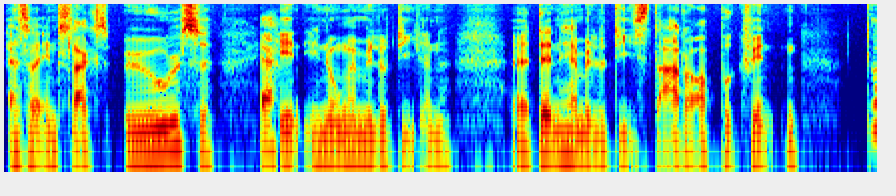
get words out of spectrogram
altså en slags øvelse ja. ind i nogle af melodierne. Øh, den her melodi starter op på kvinten, da,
